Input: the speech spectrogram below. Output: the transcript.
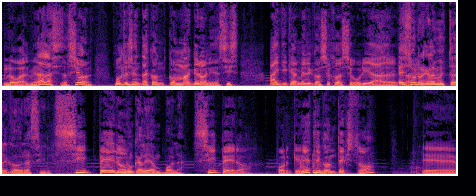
global. Me da la sensación. Vos te sentás con, con Macron y decís, hay que cambiar el Consejo de Seguridad. Es un reclamo histórico de Brasil. Sí, pero... Nunca le dan bola. Sí, pero. Porque en este contexto, eh,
